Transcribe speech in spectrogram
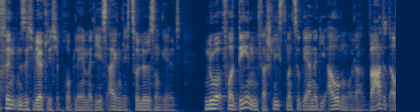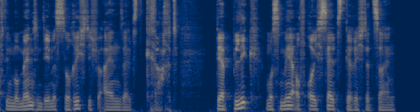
finden sich wirkliche Probleme, die es eigentlich zu lösen gilt. Nur vor denen verschließt man zu gerne die Augen oder wartet auf den Moment, in dem es so richtig für einen selbst kracht. Der Blick muss mehr auf euch selbst gerichtet sein.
